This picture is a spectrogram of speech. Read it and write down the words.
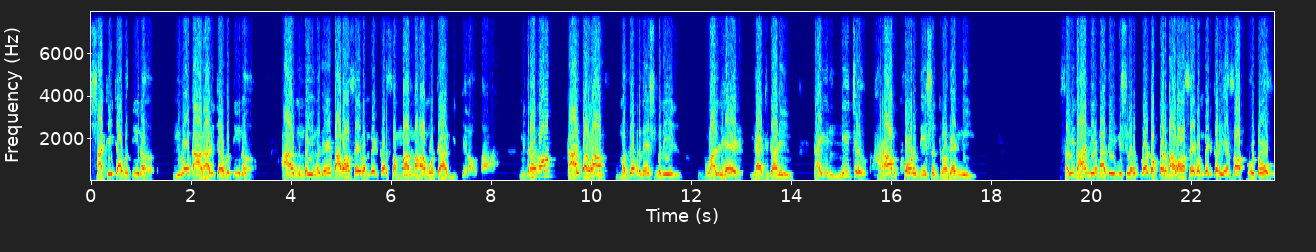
शाखेच्या वतीनं युवक आघाडीच्या वतीनं आज मुंबईमध्ये बाबासाहेब आंबेडकर सन्मान महामोर्चा आयोजित केला होता. मित्रांनो काल परवा मध्य प्रदेश मधील ग्वाल्हेर या ठिकाणी काही नीच हरामखोर देशद्रोह्यांनी संविधान निर्माते विश्वरत्न डॉक्टर बाबासाहेब आंबेडकर यांचा फोटो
